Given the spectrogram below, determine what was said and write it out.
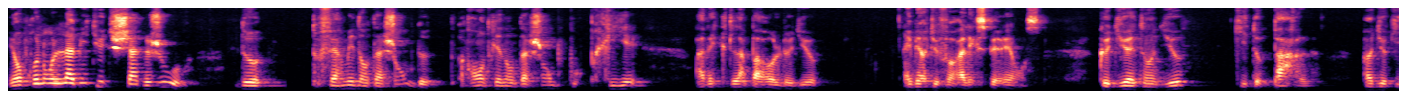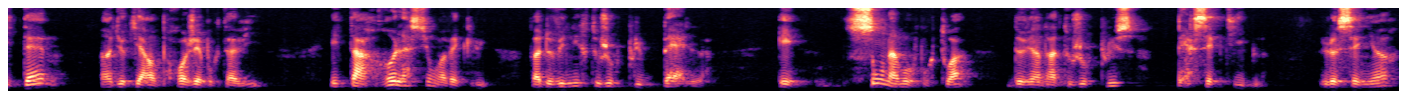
Et en prenant l'habitude chaque jour de te fermer dans ta chambre, de rentrer dans ta chambre pour prier avec la parole de Dieu, eh bien tu feras l'expérience que Dieu est un Dieu qui te parle, un Dieu qui t'aime, un Dieu qui a un projet pour ta vie, et ta relation avec lui va devenir toujours plus belle, et son amour pour toi deviendra toujours plus perceptible. Le Seigneur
